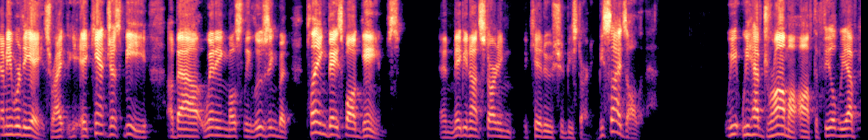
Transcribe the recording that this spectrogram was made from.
I mean, we're the A's, right? It can't just be about winning, mostly losing, but playing baseball games and maybe not starting the kid who should be starting. Besides all of that, we we have drama off the field. We have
